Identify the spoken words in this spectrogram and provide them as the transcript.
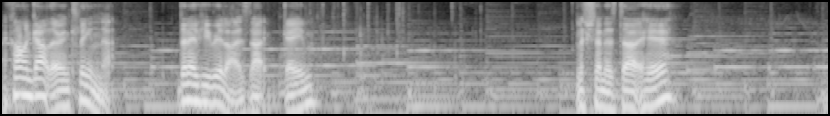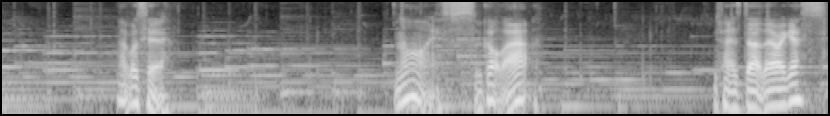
I can't go out there and clean that. Don't know if you realise that game. Unless then there's dirt here. That was here. Nice. We've got that. There's dirt there, I guess.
